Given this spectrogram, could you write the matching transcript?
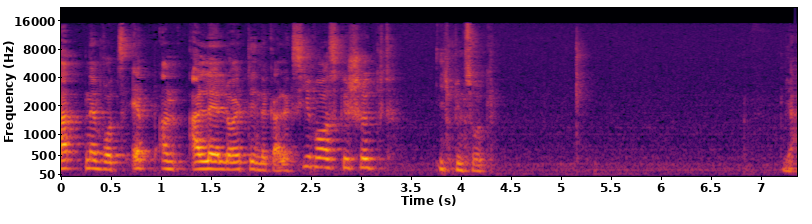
hat eine WhatsApp an alle Leute in der Galaxie rausgeschickt. Ich bin zurück. Ja.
